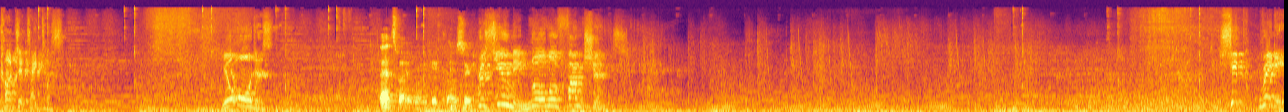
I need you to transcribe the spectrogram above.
Cogitators. Your orders. That's why we want to get closer. Resuming normal functions. Ship ready.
